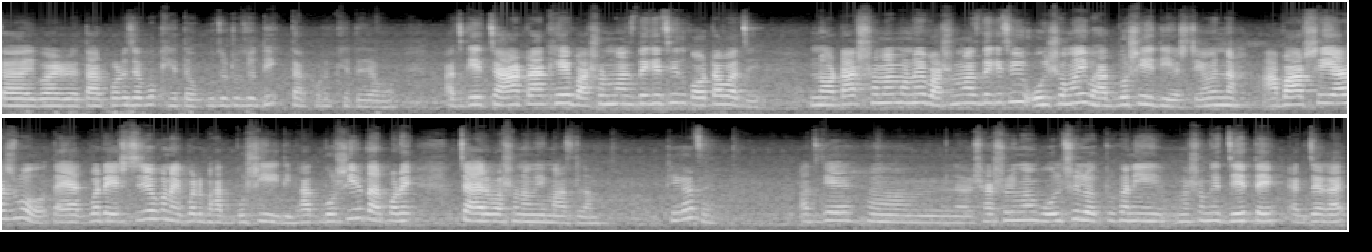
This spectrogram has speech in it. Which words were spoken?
তা এবার তারপরে যাব খেতে, পুজো টুজো দিক, তারপরে খেতে যাব। আজকে চা টা খেয়ে বাসন মাজতে দেখেছি কটা বাজে? নটার সময় মনে হয় বাসন মাছ দেখেছি ওই সময় ভাত বসিয়ে দিয়ে এসছি। আমি না, আবার সেই আসব? তাই একবারে এসছি যখন, একবার ভাত বসিয়ে দিই। ভাত বসিয়ে তারপরে চায়ের বাসন আমি মাজলাম। ঠিক আছে? আজকে উম, শাশুড়ি মা বলছিল একটুখানি ওনার সঙ্গে যেতে এক জায়গায়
